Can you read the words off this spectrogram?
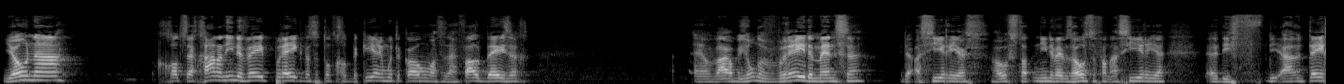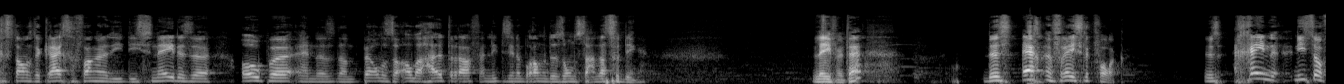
Jona, God zegt, ga naar Nineveh, preek dat ze tot God bekering moeten komen, want ze zijn fout bezig. En we waren bijzonder vrede mensen. De Assyriërs, hoofdstad, Nineveh was hoofdstad van Assyrië. Die, die hun tegenstanders, de krijgsgevangenen, die, die sneden ze open en dus, dan pelden ze alle huid eraf en lieten ze in de brandende zon staan. Dat soort dingen. Levert, hè? Dus echt een vreselijk volk. Dus geen, niet zo,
